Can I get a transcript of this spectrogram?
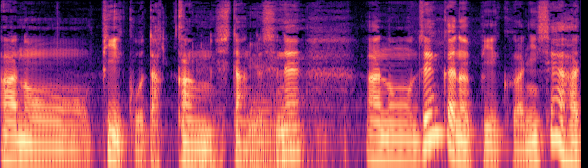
あのピークを奪還したんですね。あの前回のピークは2008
